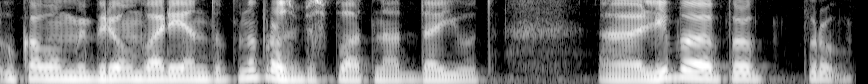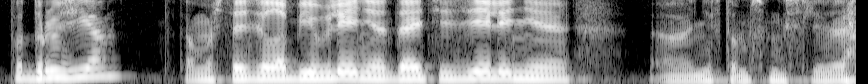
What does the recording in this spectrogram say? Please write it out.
у кого мы берем в аренду. Ну, просто бесплатно отдают. Либо по, по- по друзьям. Потому что я сделал объявление «дайте зелени», не в том смысле, да.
